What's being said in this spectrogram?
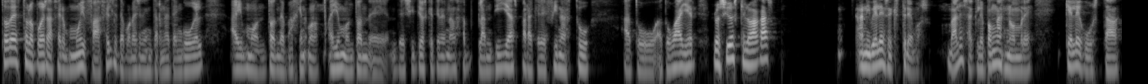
Todo esto lo puedes hacer muy fácil si te pones en internet, en Google. Hay un montón de páginas, bueno, hay un montón de, sitios que tienen plantillas para que definas tú a tu, a tu buyer. Lo suyo es que lo hagas a niveles extremos, ¿vale? O sea, que le pongas nombre, qué le gusta,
